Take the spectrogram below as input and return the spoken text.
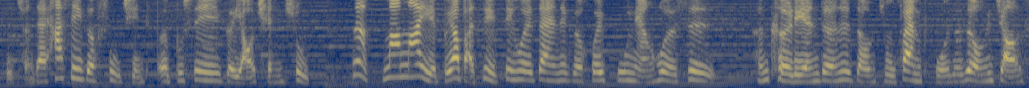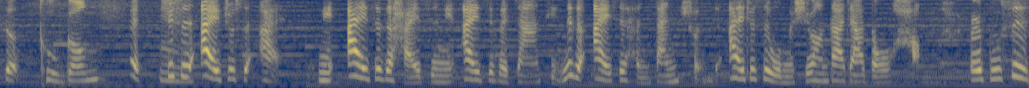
值存在，他是一个父亲，而不是一个摇钱树。那妈妈也不要把自己定位在那个灰姑娘，或者是很可怜的那种煮饭婆的这种角色，苦工。对，其实爱就是爱，你爱这个孩子，你爱这个家庭，那个爱是很单纯的，爱就是我们希望大家都好，而不是。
